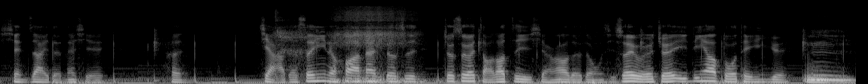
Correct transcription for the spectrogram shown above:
现在的那些很假的声音的话，那就是就是会找到自己想要的东西。所以我就觉得一定要多听音乐，嗯。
